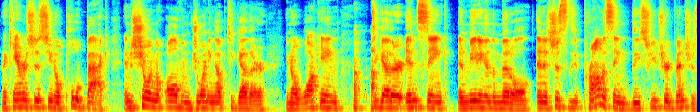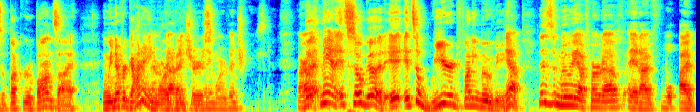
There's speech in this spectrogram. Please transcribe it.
the camera's just, you know, pulled back and showing all of them joining up together, you know, walking together in sync and meeting in the middle. And it's just the, promising these future adventures of Buckaroo Banzai. And we never got any Never more got any- adventures. Any, more adventures. All right. But man, it's so good. It, it's a weird, funny movie. Yeah, this is a movie I've heard of, and I've I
